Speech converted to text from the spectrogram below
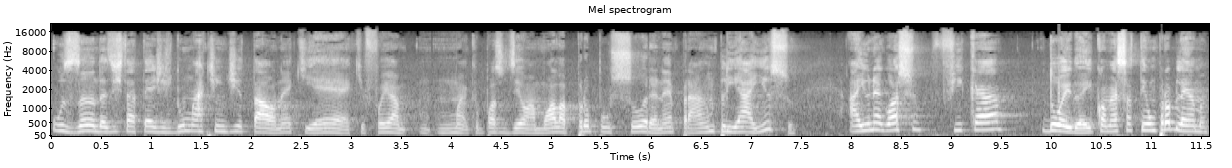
usando as estratégias do marketing digital, né, que é que foi a, uma que eu posso dizer uma mola propulsora, né, para ampliar isso, aí o negócio fica doido, aí começa a ter um problema.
